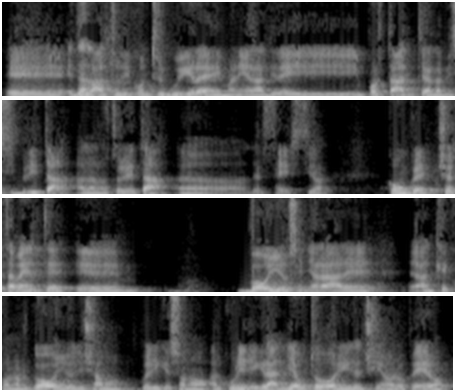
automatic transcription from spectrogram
e, e dall'altro di contribuire in maniera direi importante alla visibilità, alla notorietà eh, del festival. Comunque certamente eh, voglio segnalare anche con orgoglio diciamo quelli che sono alcuni dei grandi autori del cinema europeo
